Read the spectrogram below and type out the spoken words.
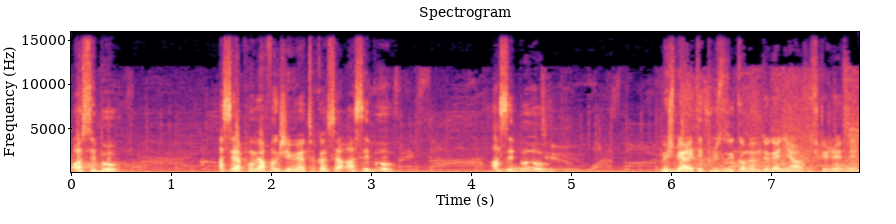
Oh, c'est beau. Ah, c'est la première fois que j'ai mis un truc comme ça. Ah, c'est beau. Ah, c'est beau. Mais je méritais plus quand même de gagner, hein, vu ce que j'avais fait.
